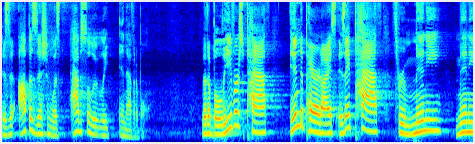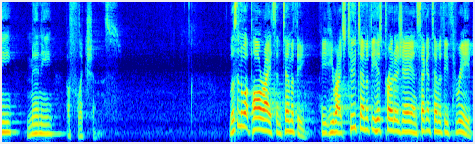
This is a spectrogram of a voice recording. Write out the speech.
is that opposition was absolutely inevitable. That a believer's path into paradise is a path through many, many, many afflictions. Listen to what Paul writes in Timothy he, he writes to Timothy, his protege, and 2 Timothy 3.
